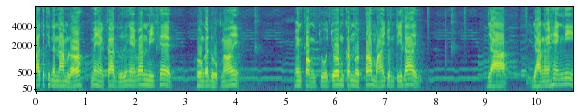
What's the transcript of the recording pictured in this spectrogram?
ราชธินานามเหรอ ไม่แหกตาดูหรือไงว่ามีแค่โครงกระดูกน้อย แมงป่องจู่โจมกำหนดเป้าหมายโจมตีได้ อย่า อย่าไงแห้งนี่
